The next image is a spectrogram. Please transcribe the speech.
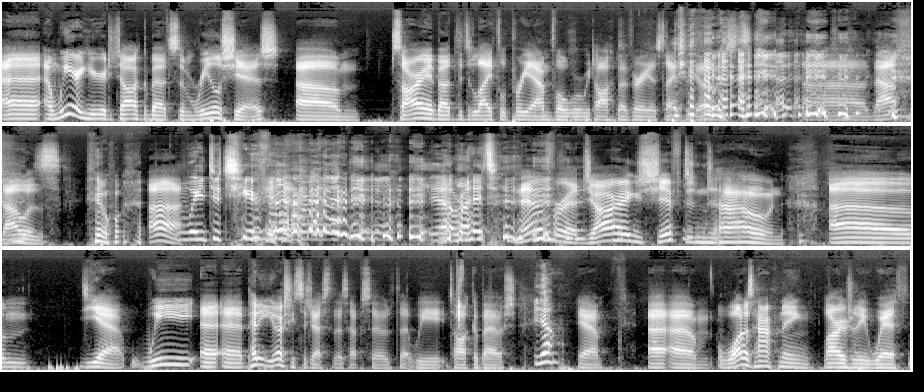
Uh, and we are here to talk about some real shit. Um, sorry about the delightful preamble where we talk about various types of ghosts. uh, that that was. ah, Way too cheerful. Yeah, right. now for a jarring shift in tone. Um, yeah, we uh, uh, Penny, you actually suggested this episode that we talk about. Yeah. Yeah. Uh, um, what is happening largely with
